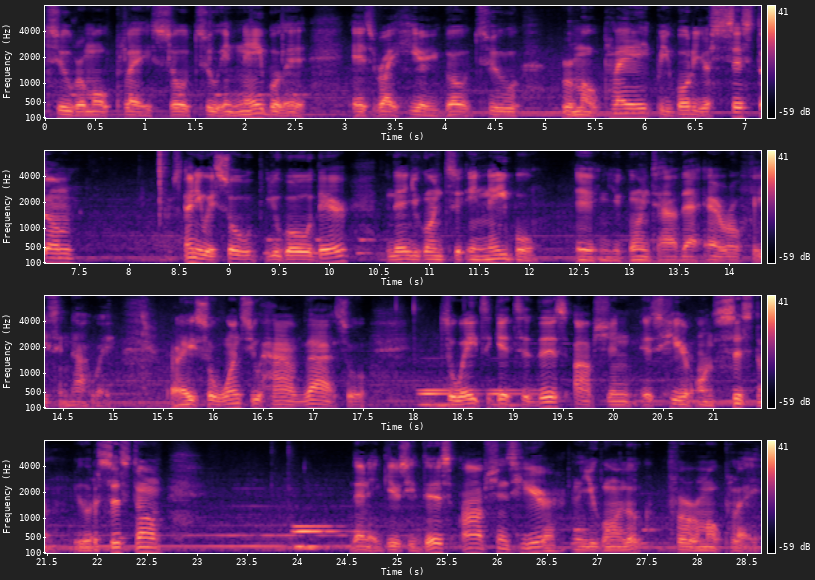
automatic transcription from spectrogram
to remote play. So to enable it is right here. You go to remote play but you go to your system. Anyway so you go there and then you're going to enable it and you're going to have that arrow facing that way right? So once you have that so the way to get to this option is here on system. You go to system then it gives you this options here and you're going to look for remote play.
